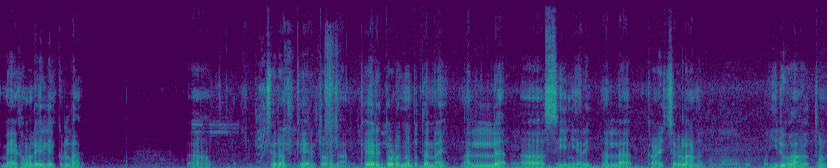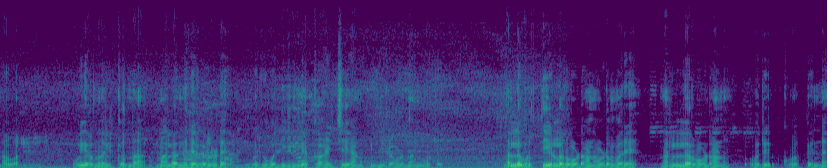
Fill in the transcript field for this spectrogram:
മേഘമലയിലേക്കുള്ള ചുരം കയറി തുടങ്ങുകയാണ് കയറി തുടങ്ങുമ്പോൾ തന്നെ നല്ല സീനിയറി നല്ല കാഴ്ചകളാണ് ഇരുഭാഗത്തും ഉണ്ടാവുക ഉയർന്നു നിൽക്കുന്ന മലനിരകളുടെ ഒരു വലിയ കാഴ്ചയാണ് പിന്നീട് അവിടുന്ന് അങ്ങോട്ട്. നല്ല വൃത്തിയുള്ള റോഡാണ്. അവിടം വരെ നല്ല റോഡാണ്. ഒരു പിന്നെ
